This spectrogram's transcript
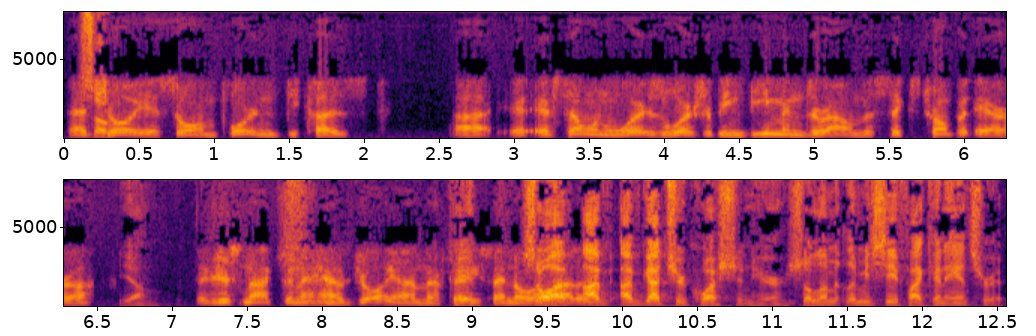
that so, joy is so important because uh, if someone is worshiping demons around the sixth trumpet era, yeah. they're just not going to have joy on their okay. face. I know. So I've, of... I've, I've got your question here. So let me let me see if I can answer it.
